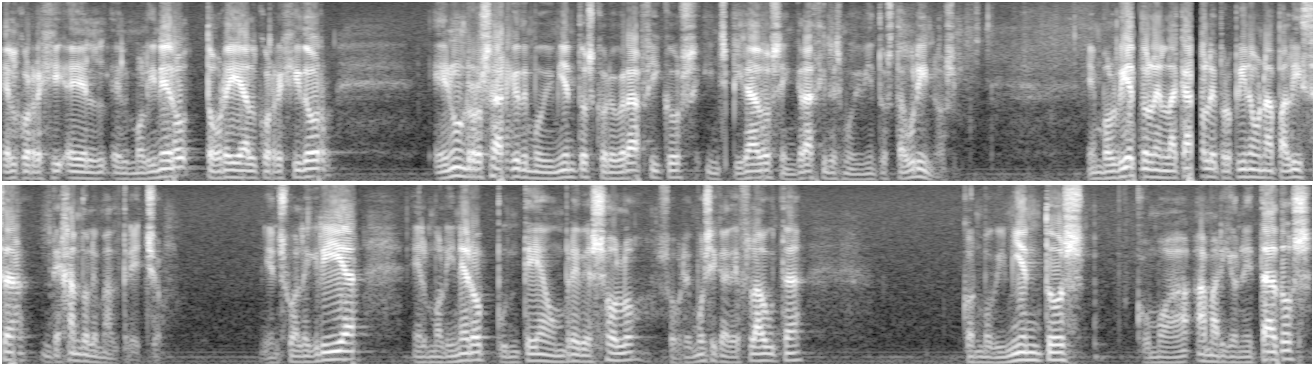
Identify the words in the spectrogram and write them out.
el, el molinero torea al corregidor en un rosario de movimientos coreográficos inspirados en gráciles movimientos taurinos. Envolviéndole en la capa le propina una paliza dejándole maltrecho. Y en su alegría, el molinero puntea un breve solo sobre música de flauta, con movimientos como a, marionetados,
